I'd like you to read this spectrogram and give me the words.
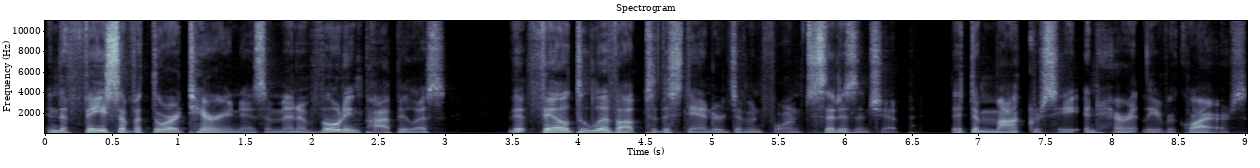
in the face of authoritarianism and a voting populace that failed to live up to the standards of informed citizenship that democracy inherently requires.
